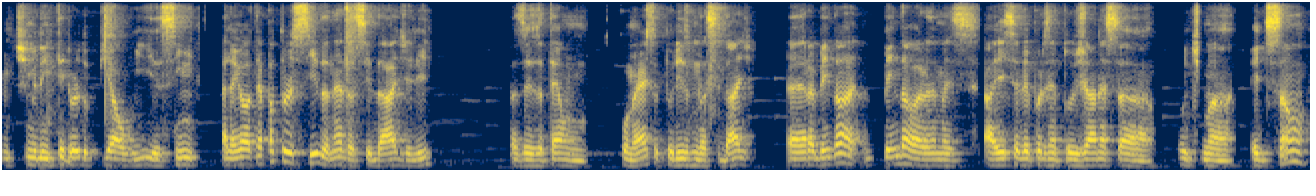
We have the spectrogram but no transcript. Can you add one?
um time do interior do Piauí, assim. É legal até pra torcida, né, da cidade ali. Às vezes até um comércio, turismo da cidade. É, era bem da, bem da hora, né? Mas aí você vê, por exemplo, já nessa última edição,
